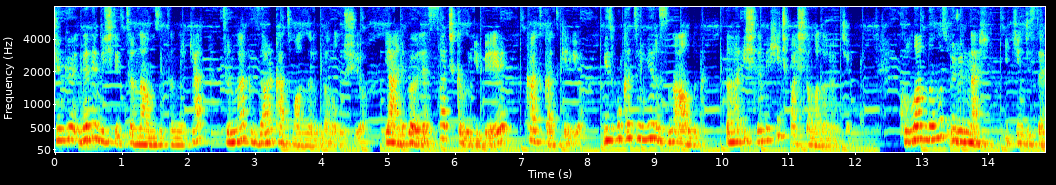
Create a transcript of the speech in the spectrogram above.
Çünkü ne demiştik tırnağımızı tanırken? Tırnak zar katmanlarından oluşuyor. Yani böyle saç kılı gibi kat kat geliyor. Biz bu katın yarısını aldık. Daha işleme hiç başlamadan önce. Kullandığımız ürünler ikincisi.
